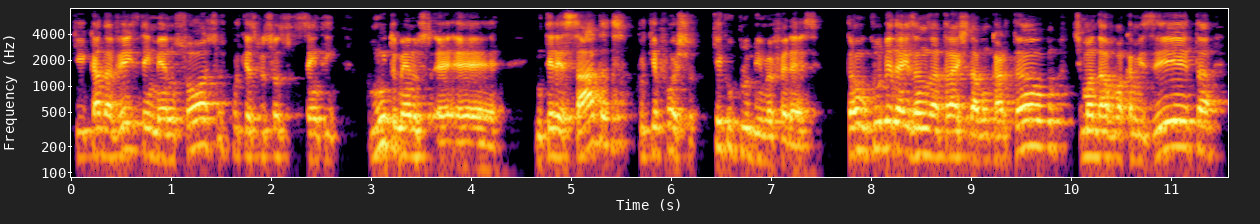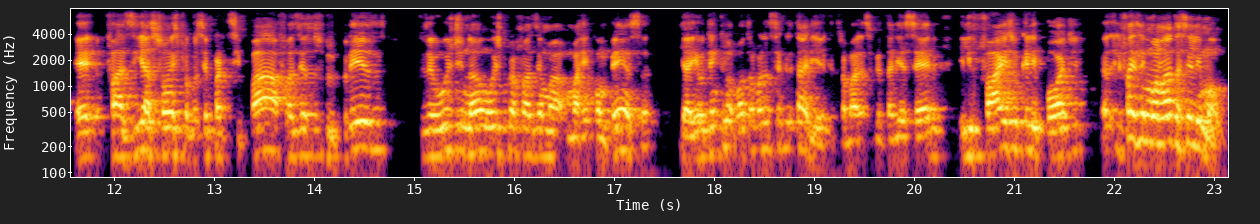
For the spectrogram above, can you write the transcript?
que cada vez tem menos sócios, porque as pessoas se sentem muito menos é, é interessadas, porque, poxa, o que, que o clube me oferece? Então, o clube, 10 anos atrás, te dava um cartão, te mandava uma camiseta, é, fazia ações para você participar, fazia surpresas. Quer dizer, hoje não, hoje para fazer uma, uma, recompensa, e aí eu tenho que levar o trabalho da secretaria, que trabalho da secretaria sério, ele faz o que ele pode, ele faz limonada sem limão.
